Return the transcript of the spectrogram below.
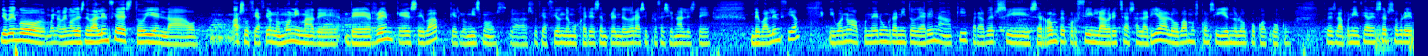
yo vengo, bueno, vengo desde Valencia, estoy en la asociación homónima de, de, REM, que es EVAP, que es lo mismo, es la Asociación de Mujeres Emprendedoras y Profesionales de, de, Valencia, y bueno, a poner un granito de arena aquí para ver si se rompe por fin la brecha salarial o vamos consiguiéndolo poco a poco. Entonces la ponencia va a ser sobre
